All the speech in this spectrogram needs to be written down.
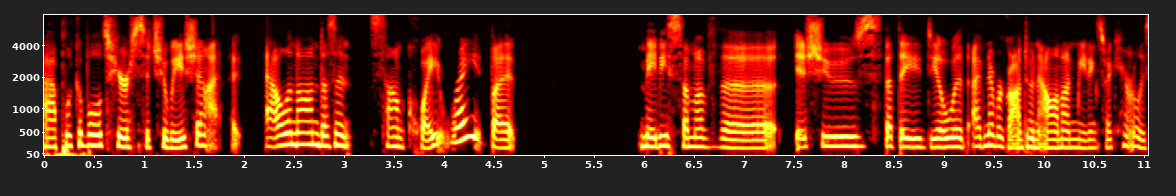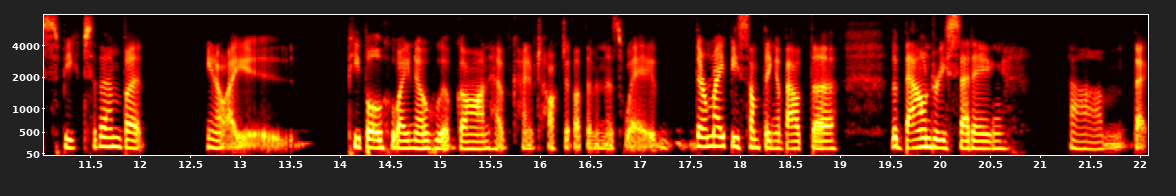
applicable to your situation. I- Al-Anon doesn't sound quite right, but maybe some of the issues that they deal with. I've never gone to an Al-Anon meeting, so I can't really speak to them, but you know, I people who I know who have gone have kind of talked about them in this way. There might be something about the the boundary setting um, that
